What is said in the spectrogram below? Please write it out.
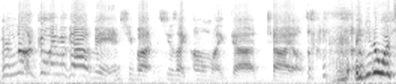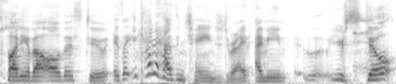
You're not going without me. And she bought. She was like, "Oh my god, child." And you know what's funny about all this too? It's like it kind of hasn't changed, right? I mean, you're still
